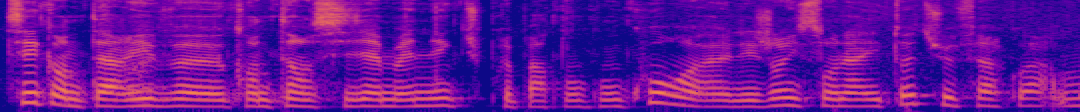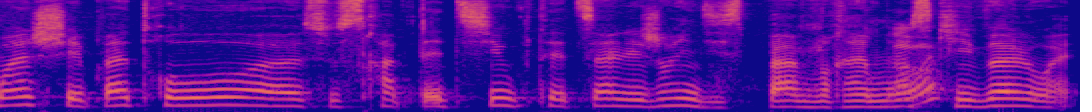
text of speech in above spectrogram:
sais, quand tu arrives, quand tu es en sixième année, que tu prépares ton concours, euh, les gens, ils sont là. Et toi, tu veux faire quoi? Moi, je sais pas trop. euh, ce sera peut-être ci ou peut-être ça. Les gens, ils disent pas vraiment Ah ce qu'ils veulent, ouais.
